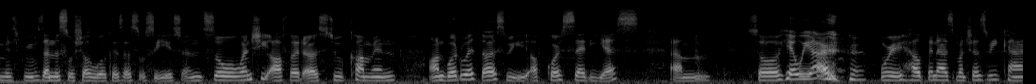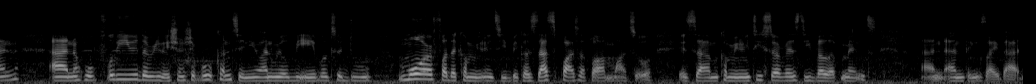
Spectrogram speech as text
Ms. Greaves and the Social Workers Association. So when she offered us to come in on board with us, we of course said yes. Um, so here we are. We're helping as much as we can, and hopefully the relationship will continue, and we'll be able to do more for the community because that's part of our motto: is um, community service development, and and things like that.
